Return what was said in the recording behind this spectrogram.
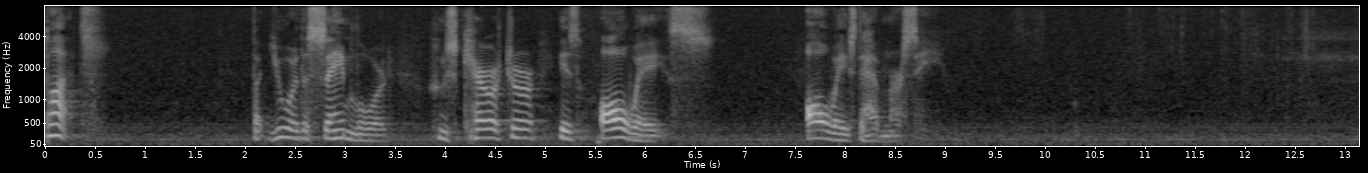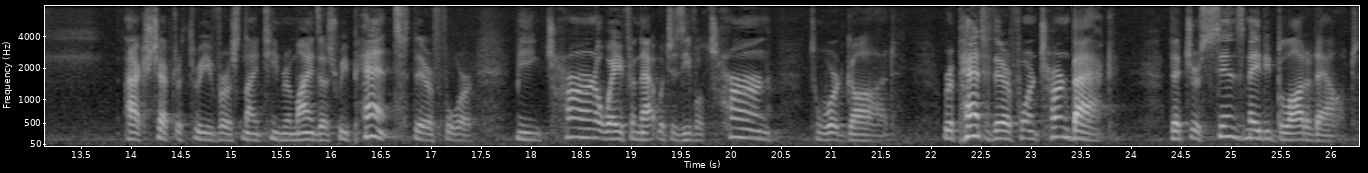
but, but you are the same, Lord whose character is always, always to have mercy. Acts chapter 3, verse 19 reminds us repent, therefore, meaning turn away from that which is evil, turn toward God. Repent, therefore, and turn back, that your sins may be blotted out,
